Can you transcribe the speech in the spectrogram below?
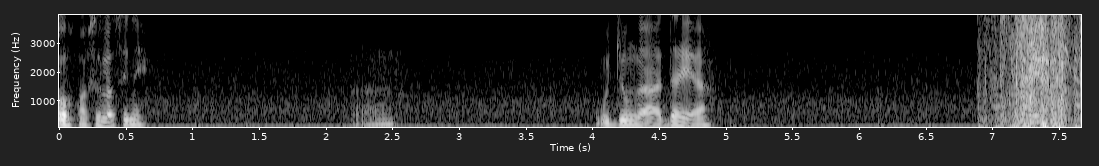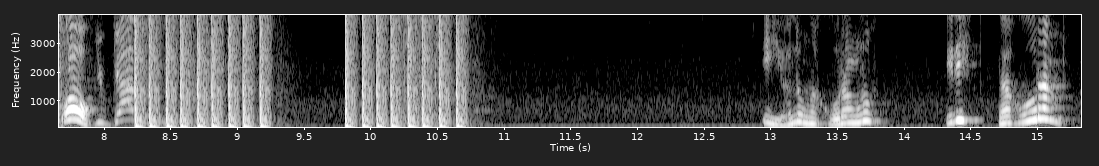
Oh, masih lewat sini. Ntar. Ujung nggak ada ya. Wow, iya lu nggak kurang lu. Ini nggak kurang.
